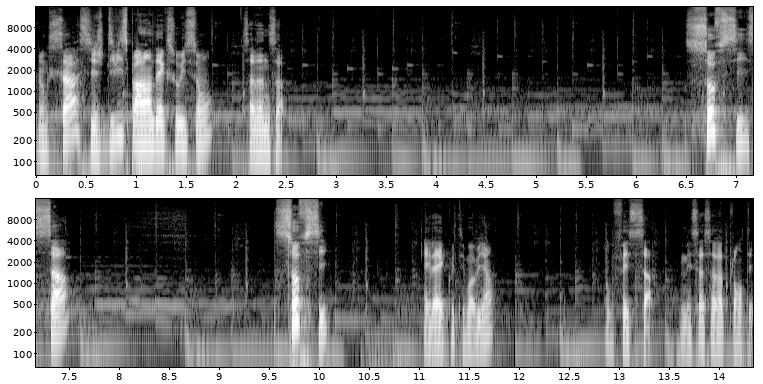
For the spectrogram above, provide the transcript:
Donc ça, si je divise par l'index où ils sont, ça donne ça. Sauf si ça... Sauf si... Et là, écoutez-moi bien. On fait ça. Mais ça, ça va planter.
